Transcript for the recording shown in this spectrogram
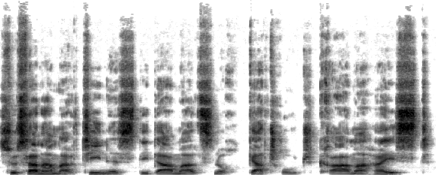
Susanna Martinez, die damals noch Gertrud Kramer heißt,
